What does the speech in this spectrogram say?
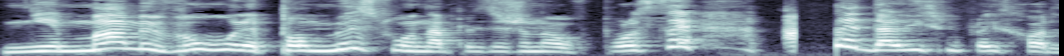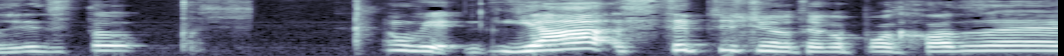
nie mamy w ogóle pomysłu na PlayStation Now w Polsce, ale daliśmy placeholder, więc to mówię, ja sceptycznie do tego podchodzę,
